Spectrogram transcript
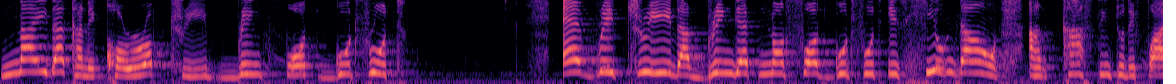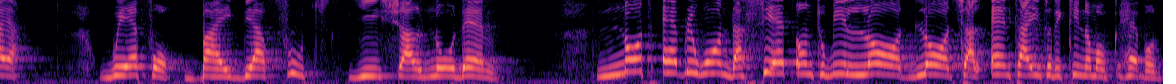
neither can a corrupt tree bring forth good fruit. Every tree that bringeth not forth good fruit is hewn down and cast into the fire. Wherefore, by their fruits ye shall know them. Not everyone that saith unto me, Lord, Lord, shall enter into the kingdom of heaven,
